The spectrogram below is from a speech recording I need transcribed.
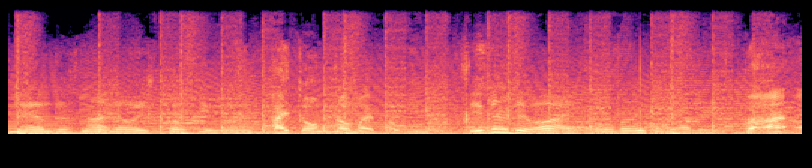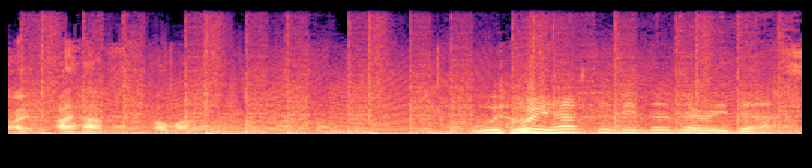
Man does not know his Pokemon. I don't know my Pokemon, Neither do I. We'll learn together. but I I, I have a lot of Pokemon. We, we have to be the very best.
